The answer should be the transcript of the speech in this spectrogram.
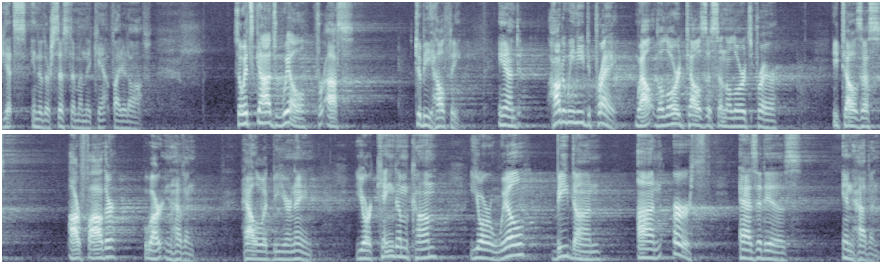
gets into their system and they can't fight it off. So it's God's will for us to be healthy. And how do we need to pray? Well, the Lord tells us in the Lord's Prayer, He tells us Our Father who art in heaven, hallowed be your name. Your kingdom come, your will be done on earth as it is in heaven.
